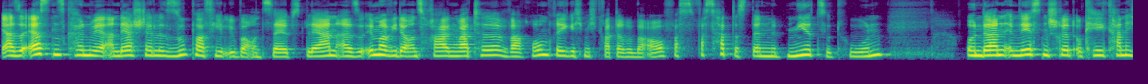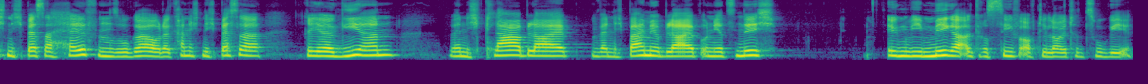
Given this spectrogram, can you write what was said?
also erstens können wir an der Stelle super viel über uns selbst lernen. Also immer wieder uns fragen, warte, warum rege ich mich gerade darüber auf? Was, was hat das denn mit mir zu tun? Und dann im nächsten Schritt, okay, kann ich nicht besser helfen sogar oder kann ich nicht besser reagieren, wenn ich klar bleibe, wenn ich bei mir bleibe und jetzt nicht irgendwie mega aggressiv auf die Leute zugehe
